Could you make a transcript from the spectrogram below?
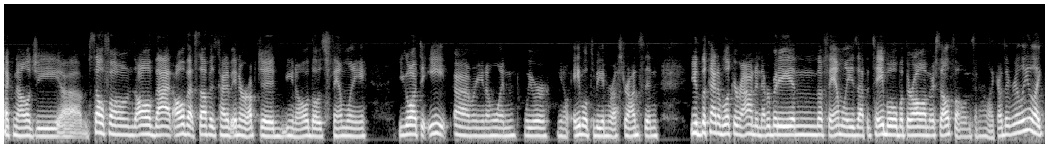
technology um, cell phones all of that all of that stuff is kind of interrupted you know those family you go out to eat um, or you know when we were you know able to be in restaurants and you'd look, kind of look around and everybody in the family is at the table but they're all on their cell phones. And we're like are they really like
